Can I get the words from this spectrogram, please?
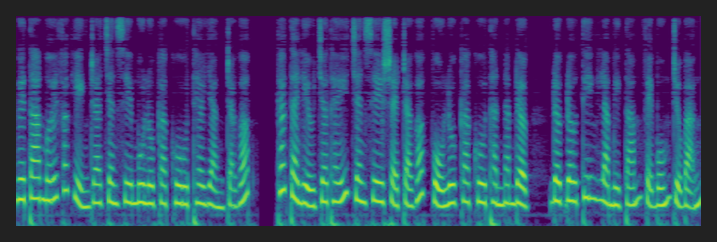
người ta mới phát hiện ra Chelsea mua Lukaku theo dạng trả góp. Các tài liệu cho thấy Chelsea sẽ trả góp vụ Lukaku thành 5 đợt, đợt đầu tiên là 18,4 triệu bảng.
